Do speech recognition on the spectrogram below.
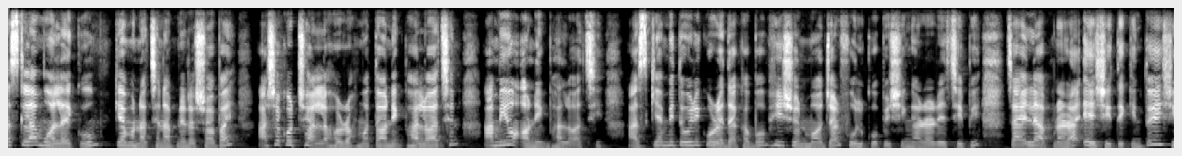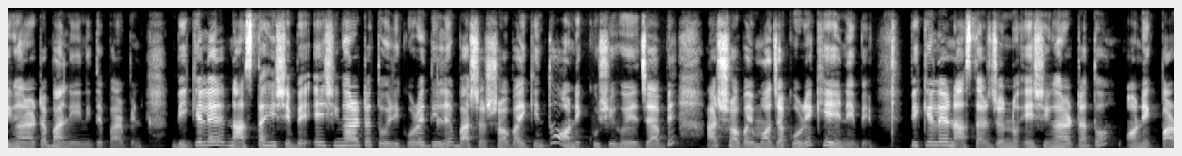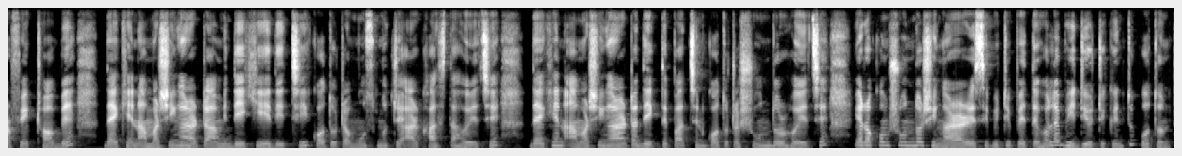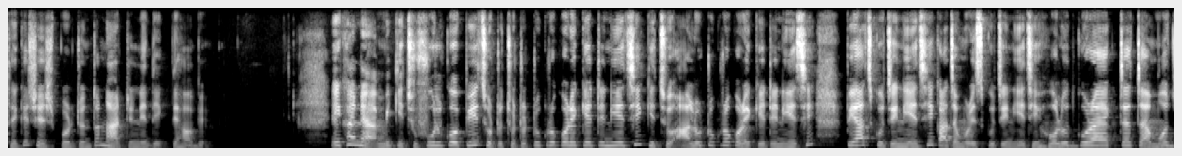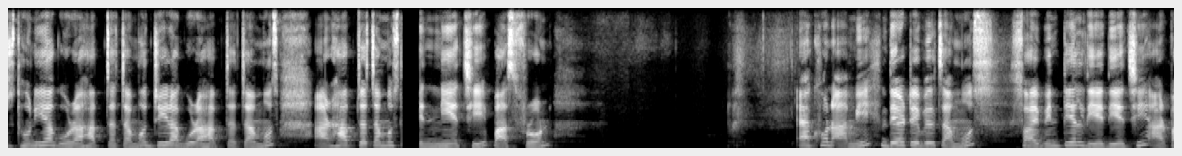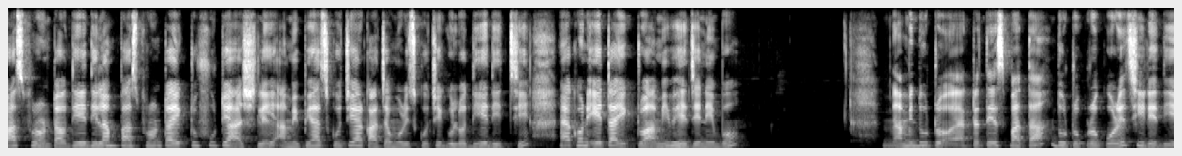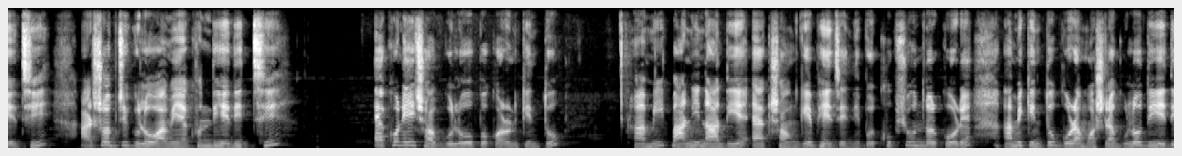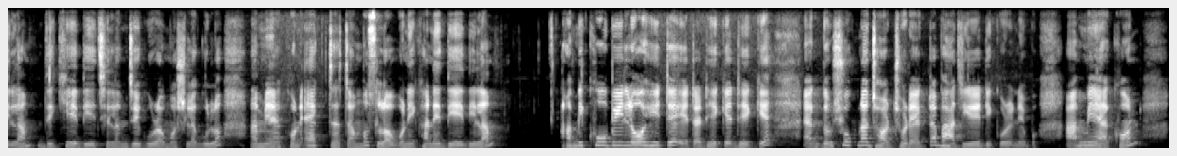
আসসালামু আলাইকুম। কেমন আছেন আপনারা সবাই? আশা করছি আল্লাহর রহমতে অনেক ভালো আছেন, আমিও অনেক ভালো আছি। আজকে আমি তৈরি করে দেখাবো ভীষণ মজার ফুলকপি সিঙ্গারা রেসিপি চাইলে আপনারা এই শীতে কিন্তু এই সিঙ্গারাটা বানিয়ে নিতে পারবেন। বিকেলে নাস্তা হিসেবে এই সিঙ্গারাটা তৈরি করে দিলে বাসার সবাই কিন্তু অনেক খুশি হয়ে যাবে আর সবাই মজা করে খেয়ে নেবে। বিকেলের নাস্তার জন্য এই সিঙ্গারাটা তো অনেক পারফেক্ট হবে। দেখেন আমার সিঙ্গারাটা আমি দেখিয়ে দিচ্ছি কতটা মুচমুচে আর খাস্তা হয়েছে। দেখেন আমার সিঙ্গারাটা দেখতে পাচ্ছেন কতটা সুন্দর হয়েছে। এরকম সুন্দর সিঙ্গারা রেসিপিটি পেতে হলে ভিডিওটি কিন্তু প্রথম থেকে শেষ পর্যন্ত না টেনে দেখতে হবে। এখানে আমি কিছু ফুলকপি ছোট ছোট টুকরো করে কেটে নিয়েছি, কিছু আলু টুকরো করে কেটে নিয়েছি, পেঁয়াজ কুচি নিয়েছি, কাঁচামরিচ কুচি নিয়েছি, হলুদ গুঁড়া এক চা চামচ, ধনিয়া গুঁড়া হাফ চা চামচ, জিরা গুঁড়া হাফ চা চামচ আর হাফ চা চামচ নিয়েছি পাঁচফোড়ন। এখন আমি দেড় টেবিল চামচ সয়াবিন তেল দিয়ে দিয়েছি আর পাঁচফোড়নটাও দিয়ে দিলাম। পাঁচফোড়নটা একটু ফুটে আসলে আমি পেঁয়াজ কুচি আর কাঁচামরিচ কুচিগুলো দিয়ে দিচ্ছি। এখন এটা একটু আমি ভেজে নেব। আমি দুটো, একটা তেজপাতা দু টুকরো করে ছিঁড়ে দিয়েছি আর সবজিগুলো আমি এখন দিয়ে দিচ্ছি। এখন এই সবগুলো উপকরণ কিন্তু আমি পানি না দিয়ে একসঙ্গে ভেজে নেব। খুব সুন্দর করে আমি কিন্তু গুঁড়া মশলাগুলো দিয়ে দিলাম, দেখিয়ে দিয়েছিলাম যে গুঁড়া মশলাগুলো আমি এখন এক চা চামচ লবণ এখানে দিয়ে দিলাম। আমি খুবই লো হিটে এটা ঢেকে ঢেকে একদম শুকনো ঝরঝরে একটা ভাজি রেডি করে নেব। আমি এখন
